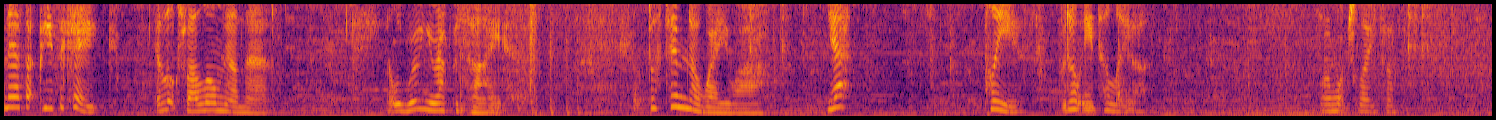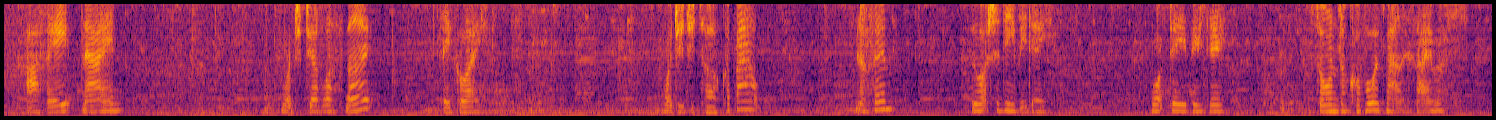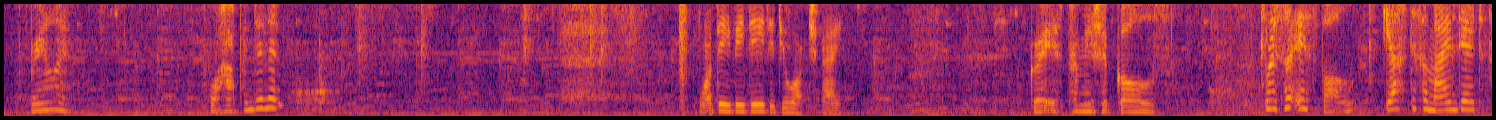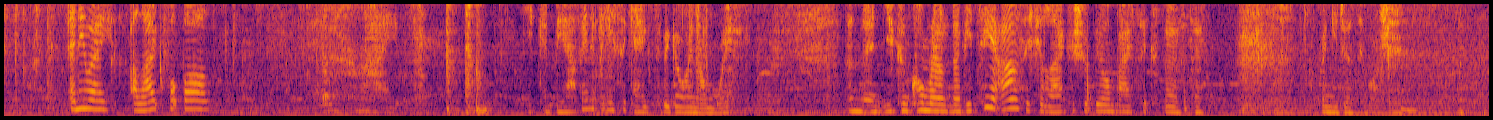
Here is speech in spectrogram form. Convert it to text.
Can I have that piece of cake? It looks well lonely on there. It'll ruin your appetite. Does Tim know where you are? Yeah. Please, we don't eat till later. How much later? Half eight, nine, What did you have last night? Takeaway. What did you talk about? Nothing. We watched a DVD. What DVD? So undercover with Miley Cyrus. Really? What happened in it? What DVD did you watch, Faye? Greatest Premiership goals. But it's not his fault. He asked if I minded. Anyway, I like football. Right. You can be having a piece of cake to be going on with. And then you can come round and have your tea at ours if you like. I should be on by 6.30. Bring your dirty washing.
